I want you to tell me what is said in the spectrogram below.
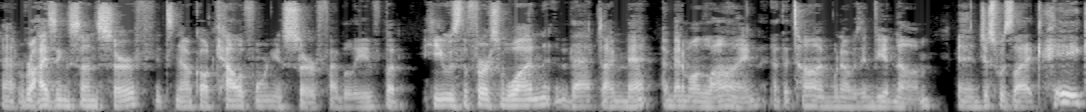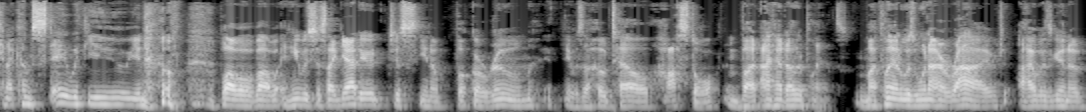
at Rising Sun Surf. It's now called California Surf, I believe, but he was the first one that I met. I met him online at the time when I was in Vietnam and just was like, Hey, can I come stay with you? You know, blah, blah, blah, blah. And he was just like, yeah, dude, just, you know, book a room. It, it was a hotel hostel, but I had other plans. My plan was when I arrived, I was going to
